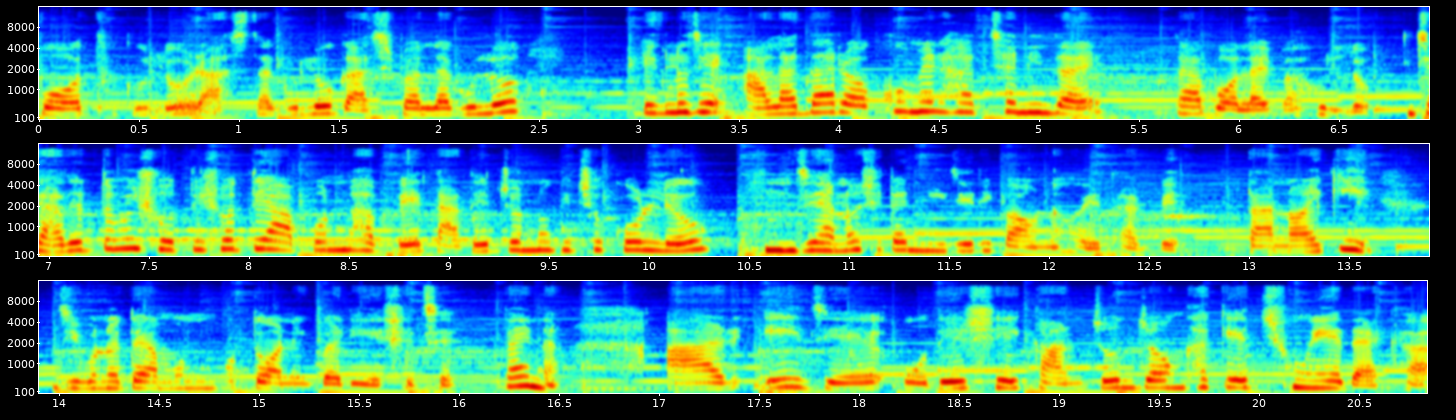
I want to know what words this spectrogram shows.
পথগুলো, রাস্তাগুলো, গাছপালাগুলো, এগুলো যে আলাদা রকমের হাতছানি দেয়, তা বলাই বাহুল্য। যাদের তুমি সত্যি সত্যি আপন ভাববে, তাদের জন্য কিছু করলেও যেন সেটা নিজেরই পাওনা হয়ে থাকবে। তা নয় কি, জীবনে তো এমন মুহূর্ত অনেকবারই এসেছে, তাই না? আর এই যে ওদের সেই কাঞ্চনজঙ্ঘাকে ছুঁয়ে দেখা,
